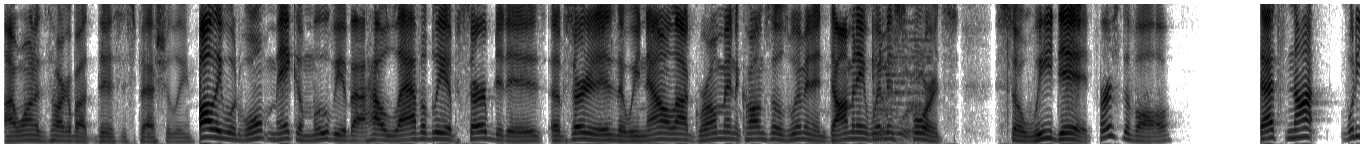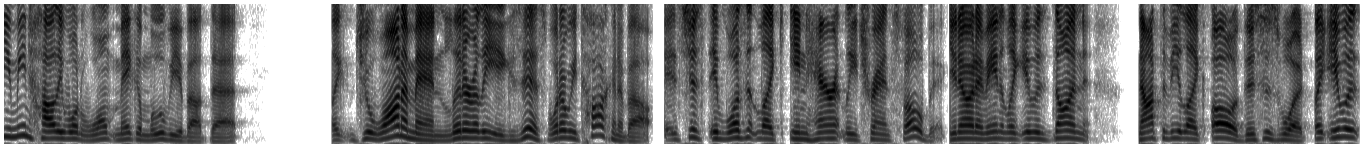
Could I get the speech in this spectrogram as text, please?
I wanted to talk about this especially. Hollywood won't make a movie about how laughably absurd it is. Absurd it is that we now allow grown men to call themselves women and dominate women's sports. So we did. First of all, that's not. What do you mean Hollywood won't make a movie about that? Like Juwanna Man literally exists. What are we talking about? It's just it wasn't like inherently transphobic. You know what I mean? Like it was done not to be like, oh, this is what like it was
